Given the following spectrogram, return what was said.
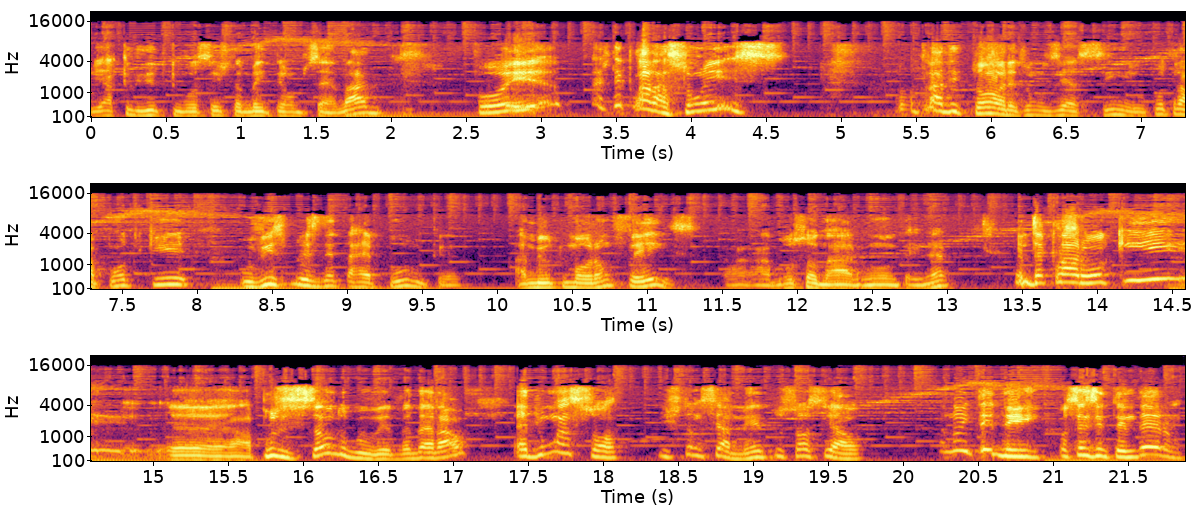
e acredito que vocês também tenham observado, foi as declarações contraditórias, vamos dizer assim, o contraponto que o vice-presidente da República, Hamilton Mourão, fez a, Bolsonaro ontem, né? Ele declarou que é, a posição do governo federal é de uma só, distanciamento social. Eu não entendi. Vocês entenderam?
